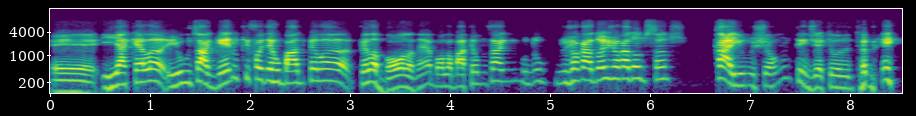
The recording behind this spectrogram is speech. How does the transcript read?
É, e aquela e o zagueiro que foi derrubado pela, pela bola, né? A bola bateu no, no, no jogador e o jogador do Santos caiu no chão. Não entendi aquilo ali também.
